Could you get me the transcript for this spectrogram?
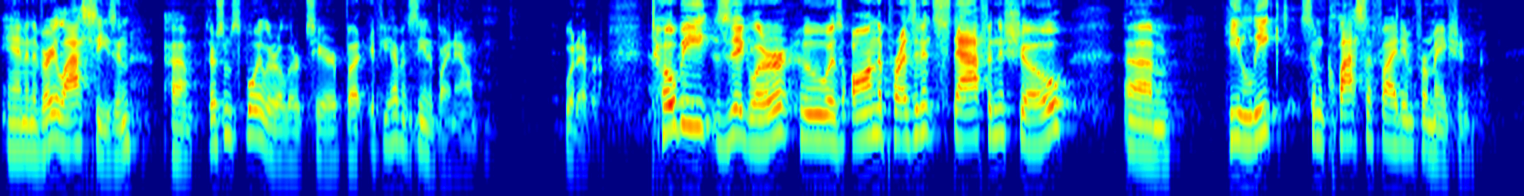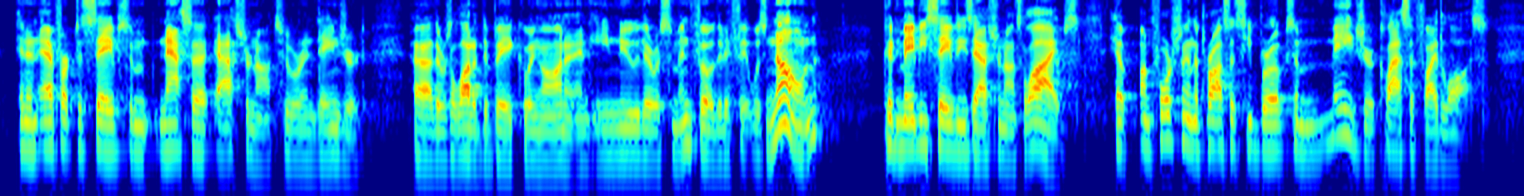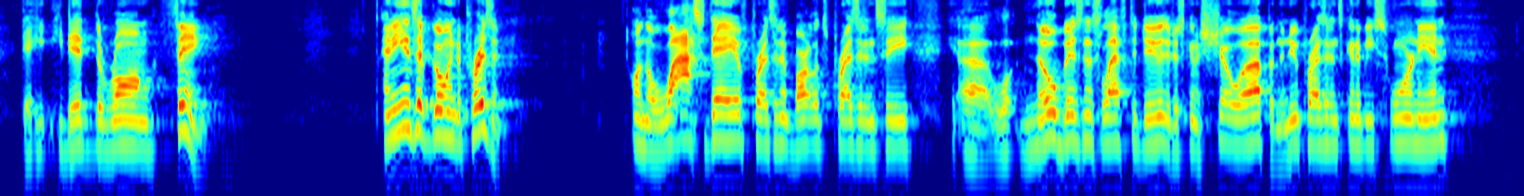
and in the very last season, um, there's some spoiler alerts here, but if you haven't seen it by now, whatever. Toby Ziegler, who was on the president's staff in the show, um, he leaked some classified information in an effort to save some NASA astronauts who were endangered. Uh, there was a lot of debate going on, and he knew there was some info that, if it was known, could maybe save these astronauts' lives. It, unfortunately, in the process, he broke some major classified laws. Okay, he, he did the wrong thing. And he ends up going to prison. On the last day of President Bartlet's presidency, uh, no business left to do. They're just going to show up, and the new president's going to be sworn in.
